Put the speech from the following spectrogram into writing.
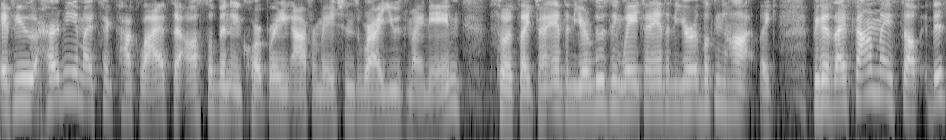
if you heard me in my TikTok lives, I also been incorporating affirmations where I use my name. So it's like, John Anthony, you're losing weight. John Anthony, you're looking hot. Like, because I found myself, this,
